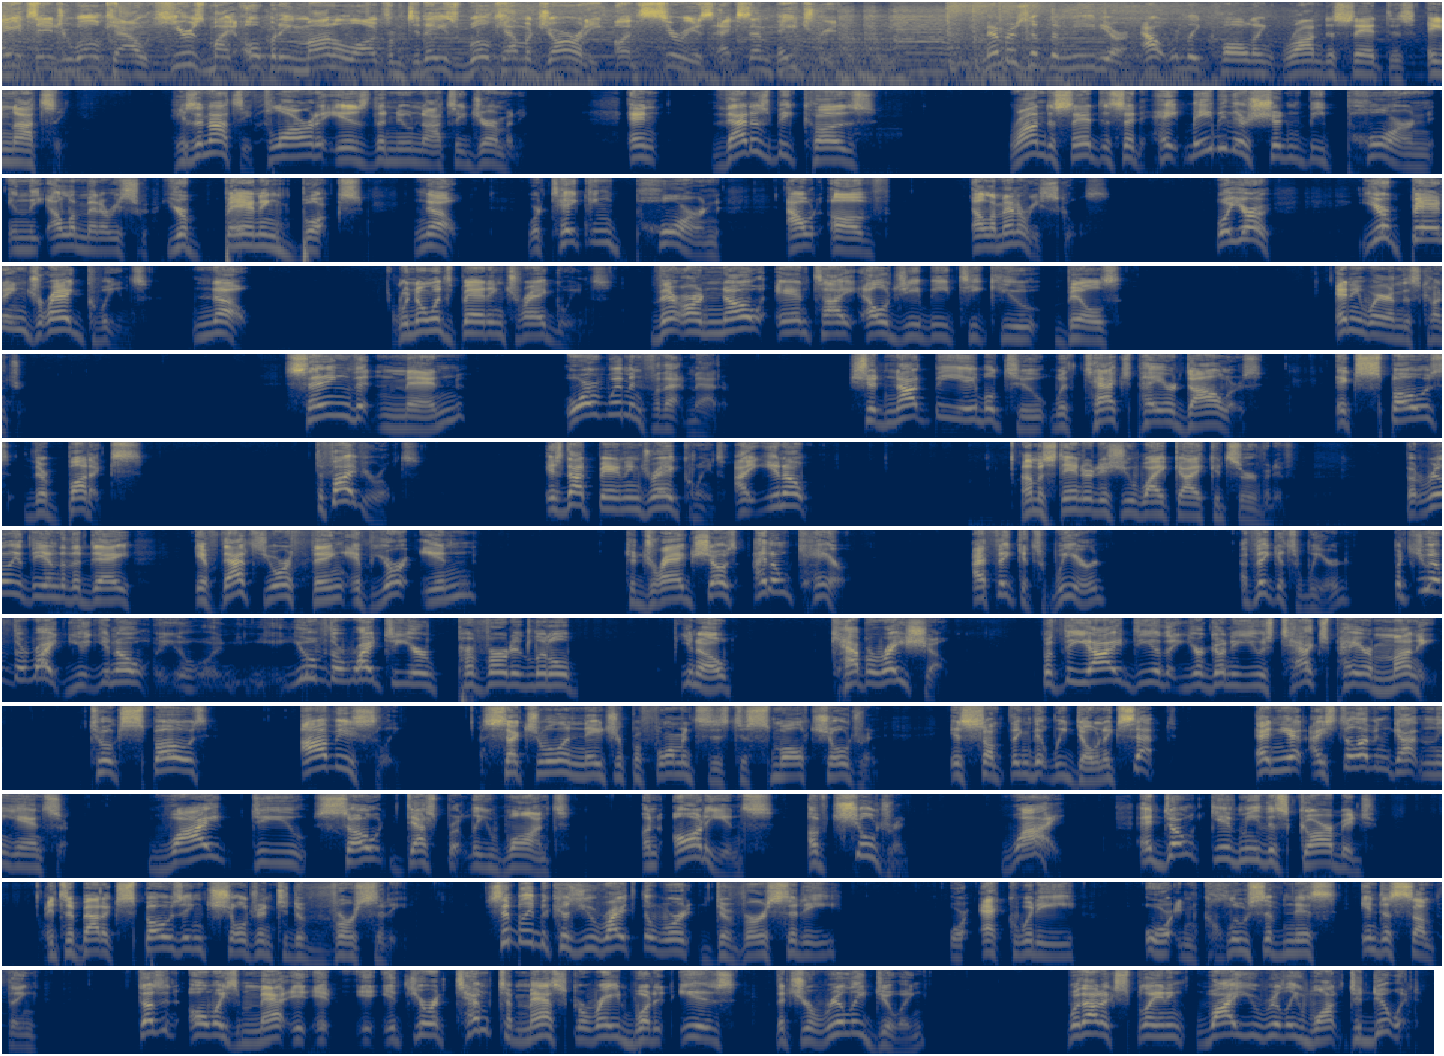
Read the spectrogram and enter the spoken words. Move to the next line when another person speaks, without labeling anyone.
Hey, it's Andrew Wilkow. Here's my opening monologue from today's Wilkow Majority on Sirius XM Patriot.
Members of the media are outwardly calling Ron DeSantis a Nazi. He's a Nazi. Florida is the new Nazi Germany. And that is because Ron DeSantis said, hey, maybe there shouldn't be porn in the elementary school. You're banning books. No, we're taking porn out of elementary schools. Well, you're you're banning drag queens. No. Well, no one's banning drag queens. There are no anti-LGBTQ bills anywhere in this country. Saying that men, or women for that matter, should not be able to, with taxpayer dollars, expose their buttocks to five year olds is not banning drag queens. I, you know, I'm a standard issue white guy conservative. But really, at the end of the day, if that's your thing, if you're in to drag shows, I don't care. I think it's weird. I think it's weird, but you have the right. You you know, you have the right to your perverted little, you know, cabaret show. But the idea that you're going to use taxpayer money to expose obviously sexual in nature performances to small children is something that we don't accept. And yet I still haven't gotten the answer. Why do you so desperately want an audience of children? Why? And don't give me this garbage. It's about exposing children to diversity. Simply because you write the word diversity or equity or inclusiveness into something doesn't always matter. It, it, it, it's your attempt to masquerade what it is that you're really doing without explaining why you really want to do it.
